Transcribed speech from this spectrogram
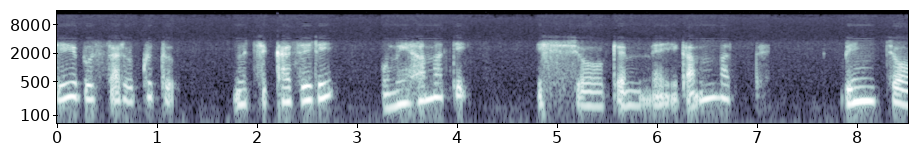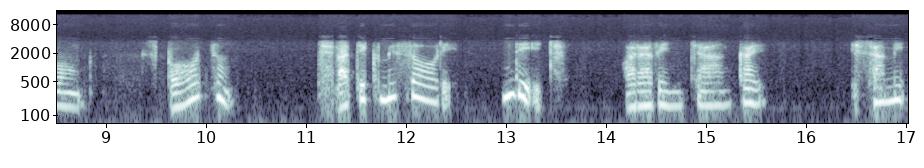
シーブサルクトぬちかじり海浜ティ一生懸命頑張って。ビンチョーンスポーツン千葉ティクミソーリンディイツわらびんちゃんかい、いさみ、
